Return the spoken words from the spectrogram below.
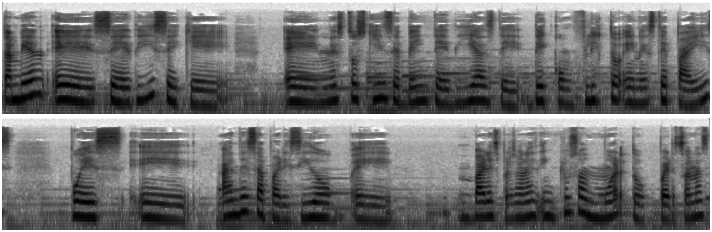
También eh, se dice que en estos 15, 20 días de, conflicto en este país, pues eh, han desaparecido eh, varias personas, incluso han muerto personas,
